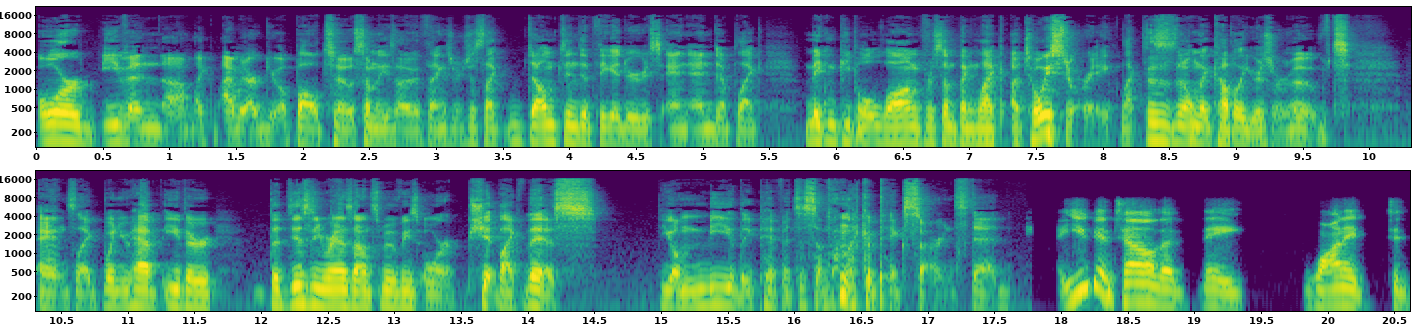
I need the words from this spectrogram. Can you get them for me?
or even um, like I would argue a Balto, some of these other things are just like dumped into theaters and end up like making people long for something like a Toy Story. Like this is only a couple of years removed, and it's like when you have either the Disney Renaissance movies or shit like this, you immediately pivot to something like a Pixar instead. You can tell that they wanted to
